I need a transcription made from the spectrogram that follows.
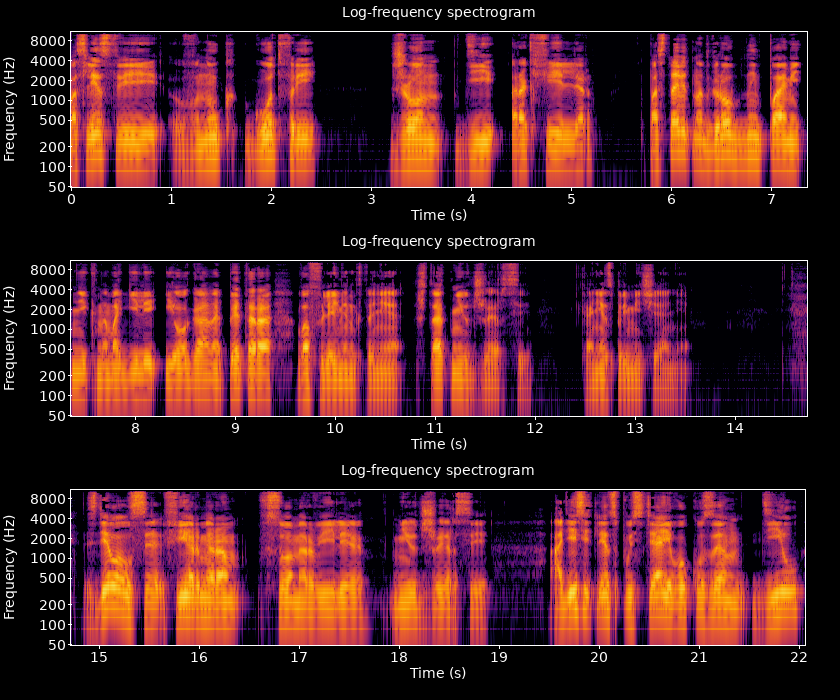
Впоследствии внук Готфри, Джон Ди Рокфеллер, поставит надгробный памятник на могиле Иоганна Петера во Флемингтоне, штат Нью-Джерси. Конец примечания. Сделался фермером в Сомервилле, Нью-Джерси, а 10 лет спустя его кузен Дил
